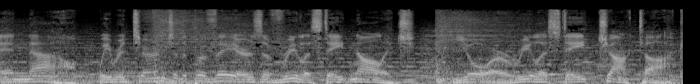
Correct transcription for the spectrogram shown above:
And now we return to the purveyors of real estate knowledge. Your Real Estate Chalk Talk.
